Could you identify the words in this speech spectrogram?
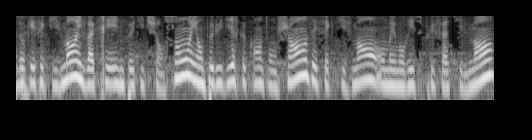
donc effectivement, il va créer une petite chanson et on peut lui dire que quand on chante, effectivement, on mémorise plus facilement.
